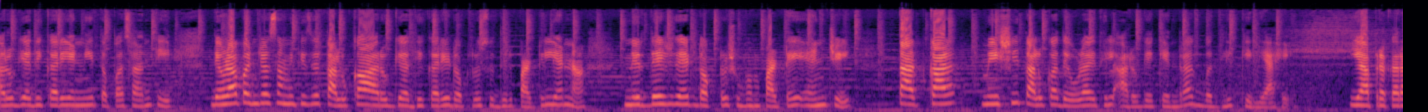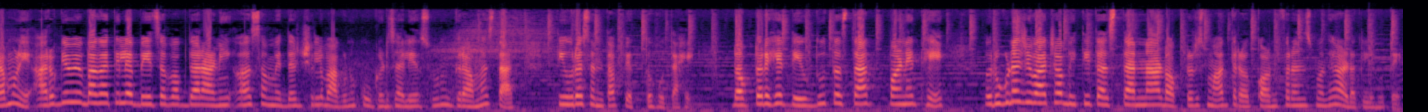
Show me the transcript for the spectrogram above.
आरोग्य अधिकारी यांनी तपासांती देवळा पंचायत समितीचे तालुका आरोग्य अधिकारी डॉक्टर सुधीर पाटील यांना निर्देश देत डॉक्टर शुभम पाटे यांची तात्काळ मेशी तालुका देवळा येथील आरोग्य केंद्रात बदली केली आहे. या प्रकारामुळे आरोग्य विभागातील बेजबाबदार आणि असंवेदनशील वागणूक उघड झाली असून ग्रामस्थात तीव्र संताप व्यक्त होत आहे. डॉक्टर हे देवदूत असतात पण येथे रुग्णजीवाच्या भीतीत असताना डॉक्टर्स मात्र कॉन्फरन्समध्ये अडकले होते.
